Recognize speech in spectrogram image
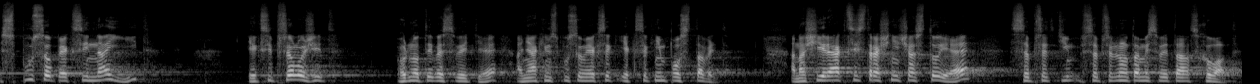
způsob, jak si najít, jak si přeložit hodnoty ve světě a nějakým způsobem, jak se, jak se k ním postavit. A naší reakcí strašně často je se před, tím, se před hodnotami světa schovat.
